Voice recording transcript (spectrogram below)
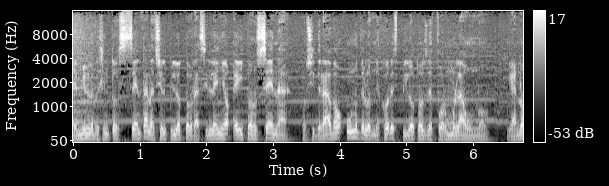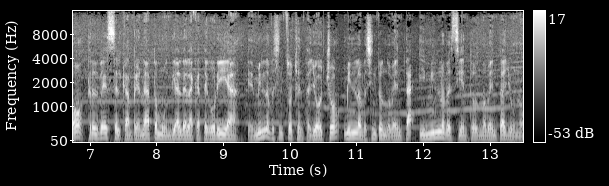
En 1960 nació el piloto brasileño Ayrton Senna, considerado uno de los mejores pilotos de Fórmula 1. Ganó tres veces el Campeonato Mundial de la categoría en 1988, 1990 y 1991.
